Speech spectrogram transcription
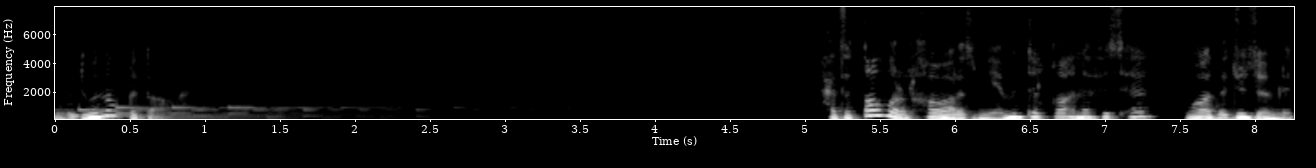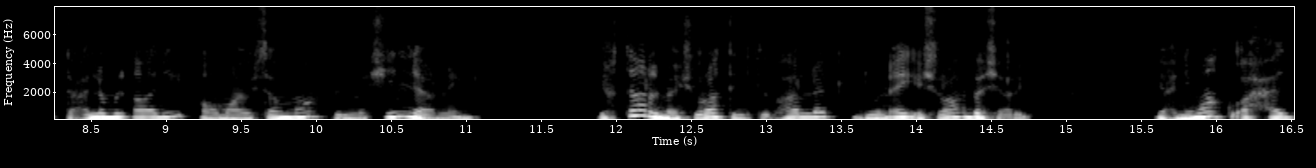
وبدون انقطاع. حتتطور الخوارزمية من تلقاء نفسها وهذا جزء من التعلم الآلي أو ما يسمى بالماشين ليرنينج. يختار المنشورات اللي تظهر لك دون أي إشراف بشري. يعني ماكو أحد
